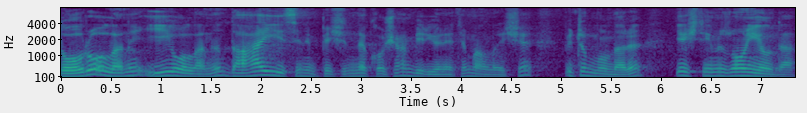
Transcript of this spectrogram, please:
doğru olanı, iyi olanı, daha iyisinin peşinde koşan bir yönetim anlayışı bütün bunları geçtiğimiz 10 yılda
